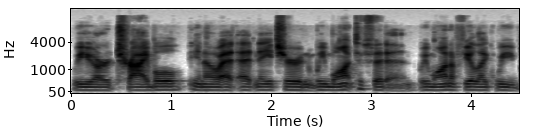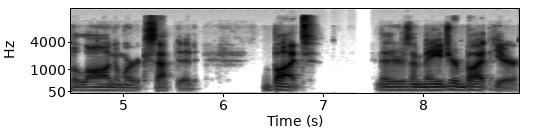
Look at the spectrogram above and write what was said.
We are tribal, you know, at, at nature, and we want to fit in. We want to feel like we belong and we're accepted. But there's a major but here.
